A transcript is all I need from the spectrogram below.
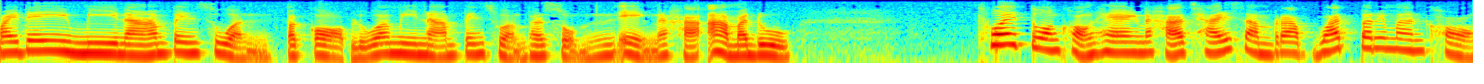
ไม่ได้มีน้ำเป็นส่วนประกอบ หรือว่ามีน้ำเป็นส่วนผสมนั่นเองนะคะ อ่ามาดู ถ้วยตวงของแห้งนะคะ ใช้สำหรับวัดปริมาณของ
